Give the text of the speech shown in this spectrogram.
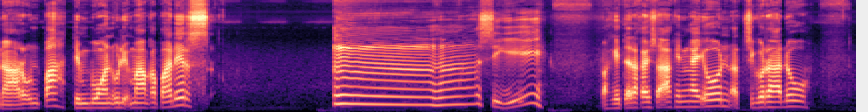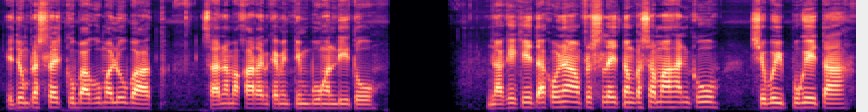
Naroon pa, timbungan uli mga kapaders. Mm-hmm. Sige. Pakita na kayo sa akin ngayon at sigurado itong flashlight ko bago malubat. Sana makarami kaming timbungan dito. Nakikita ko na ang flashlight ng kasamahan ko, si Boy Pugeta.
